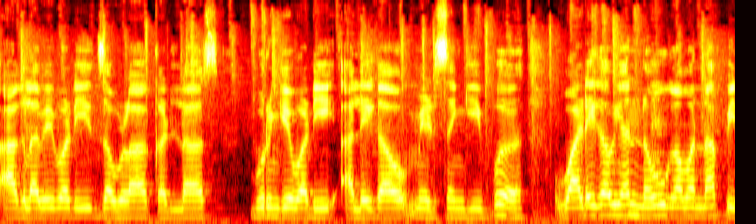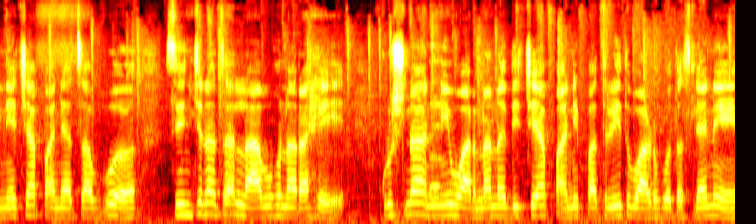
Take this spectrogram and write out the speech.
आगलावेवाडी जवळा कडलास बुरंगेवाडी आलेगाव मेडसंगी व वाडेगाव या नऊ गावांना पिण्याच्या पाण्याचा व सिंचनाचा लाभ होणार आहे. कृष्णा आणि वारणा नदीच्या पाणी पातळीत वाढ होत असल्याने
